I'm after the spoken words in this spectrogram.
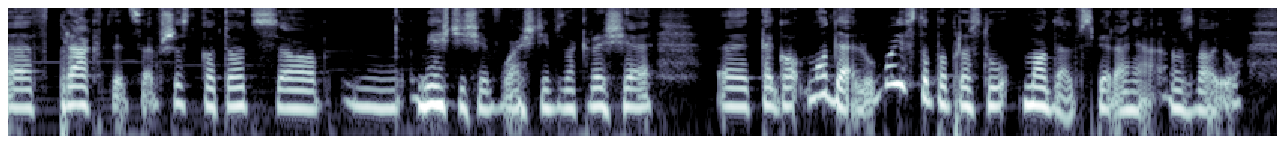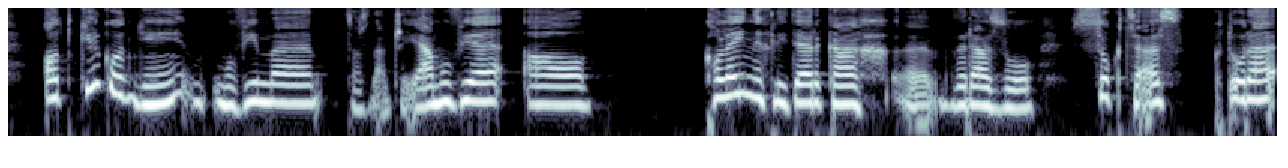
e, w praktyce. Wszystko to, co mm, mieści się właśnie w zakresie tego modelu, bo jest to po prostu model wspierania rozwoju. Od kilku dni mówimy, to znaczy ja mówię o kolejnych literkach wyrazu sukces, które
